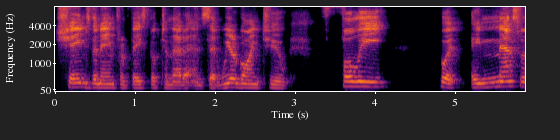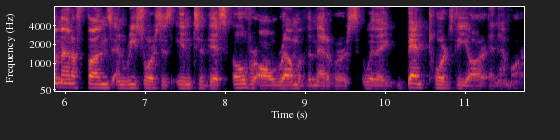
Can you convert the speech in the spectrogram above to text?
changed the name from Facebook to Meta, and said we are going to fully put a massive amount of funds and resources into this overall realm of the metaverse with a bent towards VR and MR,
